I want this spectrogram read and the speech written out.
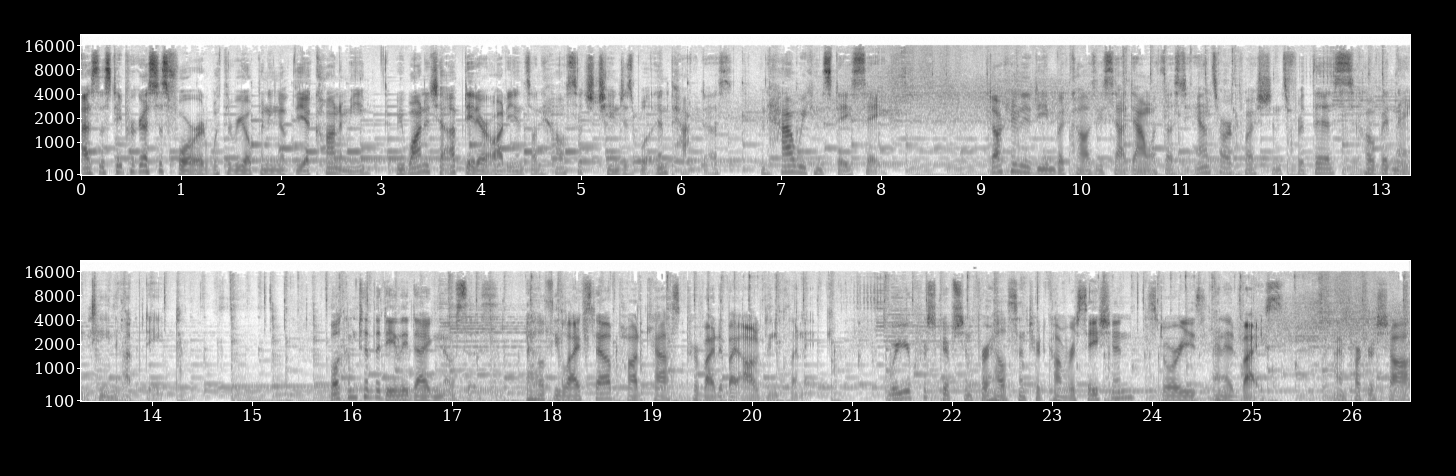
As the state progresses forward with the reopening of the economy, we wanted to update our audience on how such changes will impact us and how we can stay safe. Dr. Nadim Bikhazi sat down with us to answer our questions for this COVID 19 update. Welcome to the Daily Diagnosis, a healthy lifestyle podcast provided by Ogden Clinic. We're your prescription for health centered conversation, stories, and advice. I'm Parker Shaw,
